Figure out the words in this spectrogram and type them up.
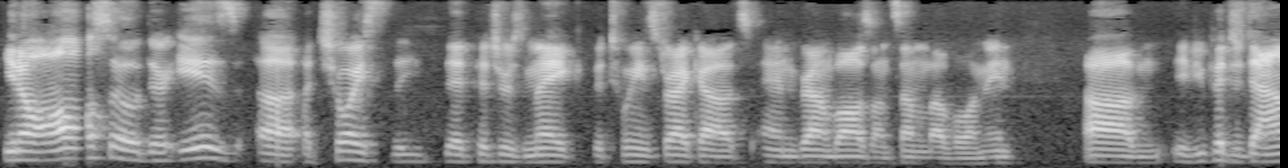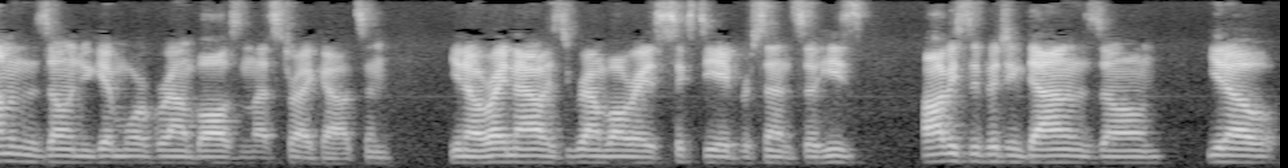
You know, also there is a, a choice that, that pitchers make between strikeouts and ground balls on some level. I mean, um, if you pitch down in the zone, you get more ground balls and less strikeouts. And you know, right now his ground ball rate is 68%, so he's obviously pitching down in the zone. You know,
